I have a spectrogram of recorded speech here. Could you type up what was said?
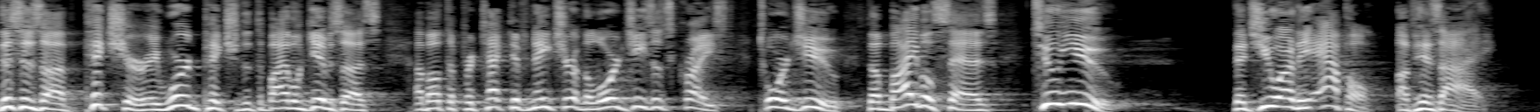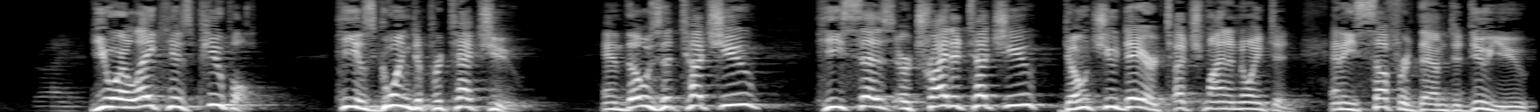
This is a picture, a word picture that the Bible gives us about the protective nature of the Lord Jesus Christ towards you. The Bible says to you that you are the apple of his eye. You are like his pupil. He is going to protect you. And those that touch you, he says, or try to touch you, don't you dare touch mine anointed. And he suffered them to do you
